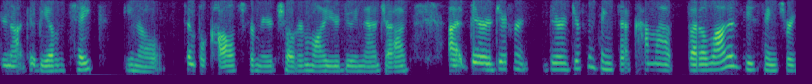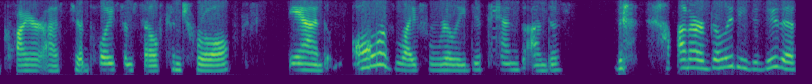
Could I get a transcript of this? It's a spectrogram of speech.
You're not going to be able to take, you know, simple calls from your children while you're doing that job. Uh, there are different there are different things that come up, but a lot of these things require us to employ some self control, and all of life really depends on this on our ability to do this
